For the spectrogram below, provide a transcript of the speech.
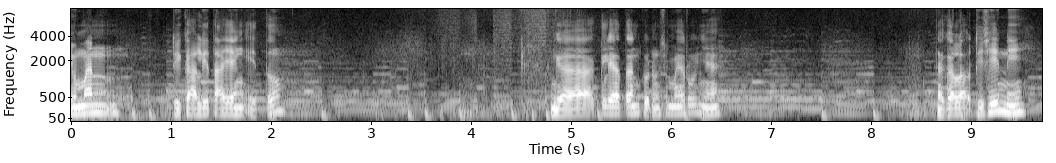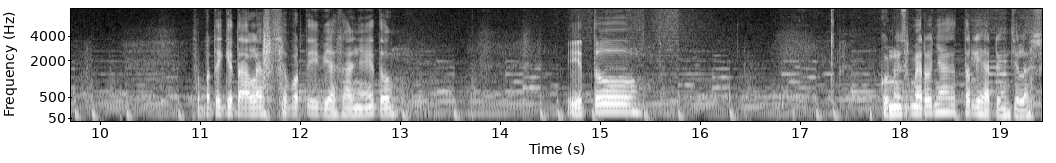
Cuman di kali tayang itu nggak kelihatan gunung semerunya. Nah kalau di sini seperti kita live seperti biasanya itu itu Gunung Semerunya terlihat dengan jelas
